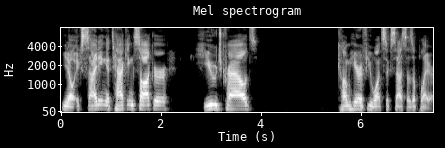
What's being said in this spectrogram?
you know exciting attacking soccer, huge crowds. Come here if you want success as a player.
